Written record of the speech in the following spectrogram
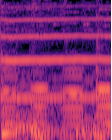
Música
